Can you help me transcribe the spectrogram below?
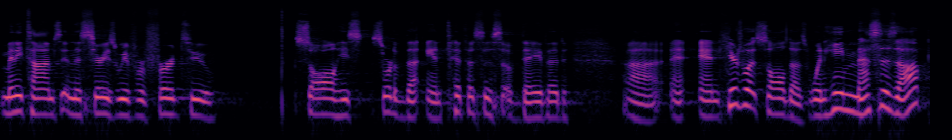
many times in this series we've referred to Saul. He's sort of the antithesis of David. Uh, and, and, here's what Saul does when he messes up,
